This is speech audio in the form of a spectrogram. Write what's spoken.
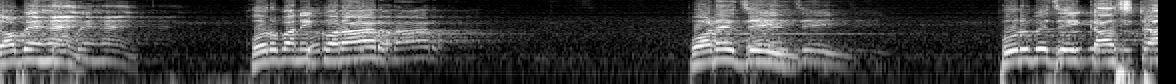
তবে হ্যাঁ কোরবানি করার পরে যেই পূর্বে যেই কাজটা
